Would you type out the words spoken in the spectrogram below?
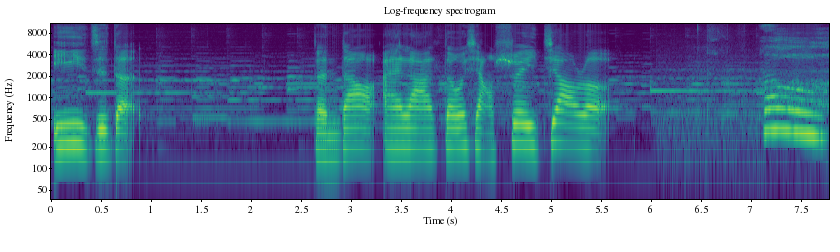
一直等，等到艾拉都想睡觉了。啊！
